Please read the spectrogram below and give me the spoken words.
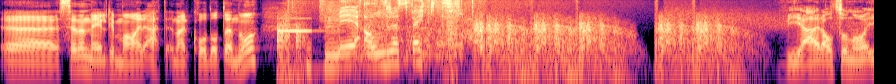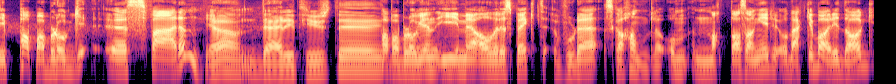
Eh, send en mail til mar at nrk.no. Med all respekt. Vi er altså nå i pappablogg-sfæren. ja, Daddy Tuesday. Pappabloggen i Med all respekt, hvor det skal handle om nattasanger. Og det er ikke bare i dag.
